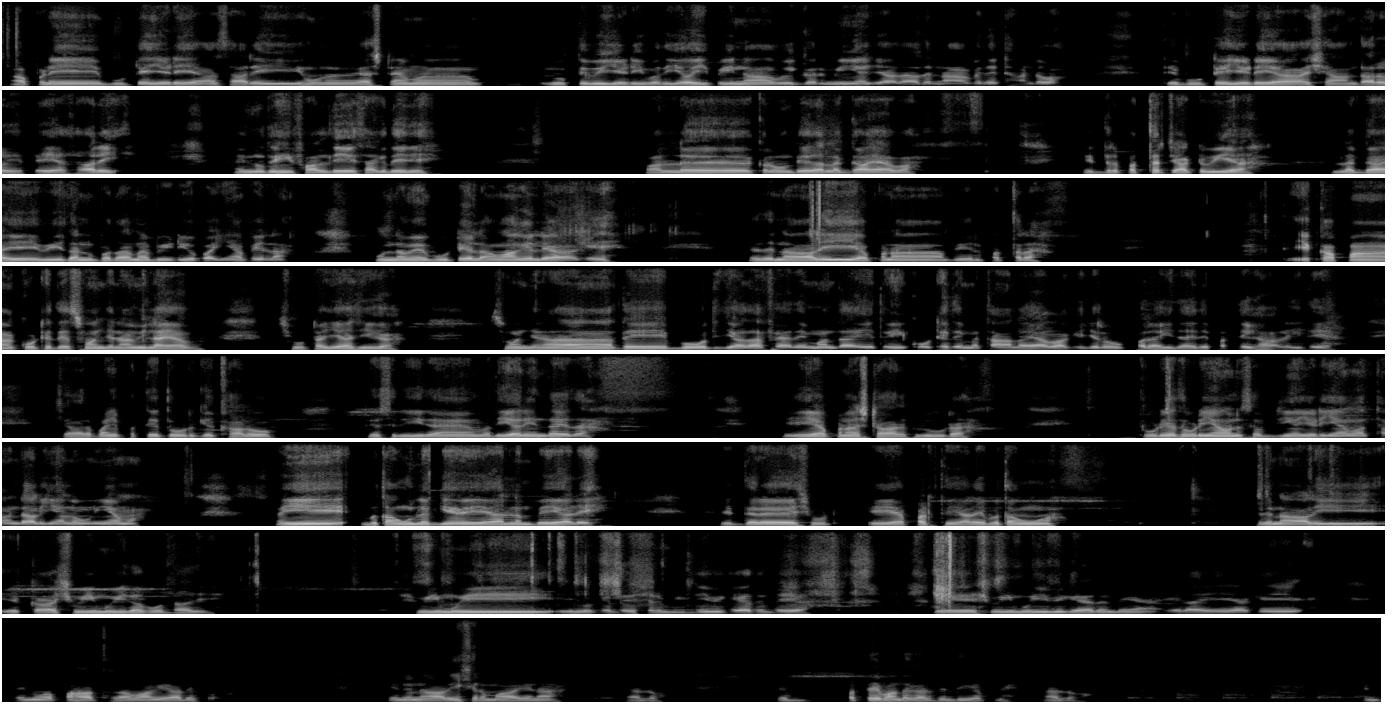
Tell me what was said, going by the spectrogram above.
ਆਪਣੇ ਬੂਟੇ ਜਿਹੜੇ ਆ, ਸਾਰੇ ਹੀ ਹੁਣ ਇਸ ਟਾਈਮ ਰੁੱਤ ਵੀ ਜਿਹੜੀ ਵਧੀਆ ਹੋਈ ਪਈ, ਨਾ ਕੋਈ ਗਰਮੀ ਆ ਜ਼ਿਆਦਾ ਤੇ ਨਾ ਕਿਤੇ ਠੰਡ ਵਾ। ਤੇ ਬੂਟੇ ਜਿਹੜੇ ਆ, ਸ਼ਾਨਦਾਰ ਹੋਏ ਪਏ ਆ ਸਾਰੇ ਇਹਨੂੰ ਤੁਸੀਂ ਫਲ ਦੇ ਸਕਦੇ ਜੇ। ਫਲ ਕਰੌਂਦੇ ਦਾ ਲੱਗਾ ਹੋਇਆ ਵਾ। ਇੱਧਰ ਪੱਥਰ ਚੱਟ ਵੀ ਆ, ਲੱਗਾ ਇਹ ਵੀ ਤੁਹਾਨੂੰ ਪਤਾ ਮੈਂ ਵੀਡੀਓ ਪਾਈਆਂ ਪਹਿਲਾਂ। ਹੁਣ ਨਵੇਂ ਬੂਟੇ ਲਾਵਾਂਗੇ ਲਿਆ ਕੇ। ਇਹਦੇ ਨਾਲ ਹੀ ਆਪਣਾ ਬੇਲ ਪੱਤਰ ਇੱਕ ਆਪਾਂ ਕੋਠੇ ਤੇ ਸੁਹੰਜਣਾ ਵੀ ਲਾਇਆ ਵਾ, ਛੋਟਾ ਜਿਹਾ ਸੀਗਾ। ਸੁਹੰਜਣਾ ਤੇ ਬਹੁਤ ਜ਼ਿਆਦਾ ਫਾਇਦੇਮੰਦ ਆ, ਇਹ ਤੁਸੀਂ ਕੋਠੇ ਤੇ ਮੈਂ ਤਾਂ ਲਾਇਆ ਵਾ ਕਿ ਜਦੋਂ ਉੱਪਰ ਆਈਦਾ, ਇਹਦੇ ਪੱਤੇ ਖਾ ਲਈਦੇ ਆ। ਚਾਰ ਪੰਜ ਪੱਤੇ ਤੋੜ ਕੇ ਖਾ ਲਓ ਤੇ ਸਰੀਰ ਐ ਵਧੀਆ ਰਹਿੰਦਾ ਇਹਦਾ। ਇਹ ਆਪਣਾ ਸਟਾਰ ਫਰੂਟ ਆ। ਥੋੜੀਆਂ ਥੋੜੀਆਂ ਹੁਣ ਸਬਜ਼ੀਆਂ ਜਿਹੜੀਆਂ ਵਾ, ਠੰਡ ਵਾਲੀਆਂ ਲਾਉਣੀਆਂ ਵਾ। ਇਹ ਬਤਾਊ ਲੱਗੇ ਹੋਏ ਆ ਲੰਬੇ ਵਾਲੇ। ਇੱਧਰ ਛੋਟ ਇਹ ਆ ਭਰਤੇ ਵਾਲੇ ਬਤਾਊ ਆ। ਇਹਦੇ ਨਾਲ ਹੀ ਇੱਕ ਆ ਛੂਈ ਦਾ ਪੌਦਾ ਜੀ। ਛੂਈ ਮੂਈ ਇਹਨੂੰ ਕਹਿੰਦੇ ਸ਼ਰਮੀਲੀ ਵੀ ਕਹਿ ਦਿੰਦੇ ਆ ਤੇ ਛੂਈ ਵੀ ਕਹਿ ਦਿੰਦੇ ਆ। ਇਹਦਾ ਇਹ ਆ ਕਿ ਇਹਨੂੰ ਆਪਾਂ ਹੱਥ ਲਾਵਾਂਗੇ ਆ ਦੇਖੋ। ਇਹਨੇ ਨਾਲ ਹੀ ਸ਼ਰਮਾ ਜਾਣਾ। ਹੈਲੋ ਇਹ ਪੱਤੇ ਬੰਦ ਕਰ ਦਿੰਦੀ ਆ ਆਪਣੇ। ਹੈਲੋ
